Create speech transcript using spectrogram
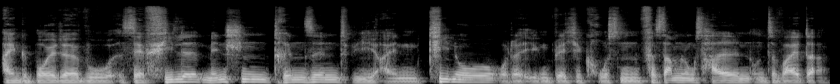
Ein Gebäude, wo sehr viele Menschen drin sind, wie ein Kino oder irgendwelche großen Versammlungshallen und so weiter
